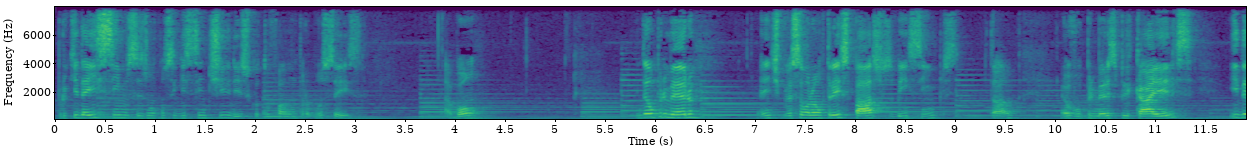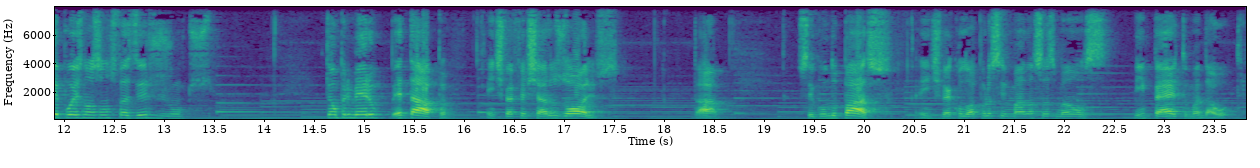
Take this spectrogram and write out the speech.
Porque daí sim vocês vão conseguir sentir isso que eu estou falando para vocês. Tá bom? Então, primeiro, a gente vai ser três passos bem simples, tá? Eu vou primeiro explicar eles e depois nós vamos fazer juntos. Então, primeiro etapa, a gente vai fechar os olhos, tá? segundo passo, a gente vai aproximar nossas mãos bem perto uma da outra.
